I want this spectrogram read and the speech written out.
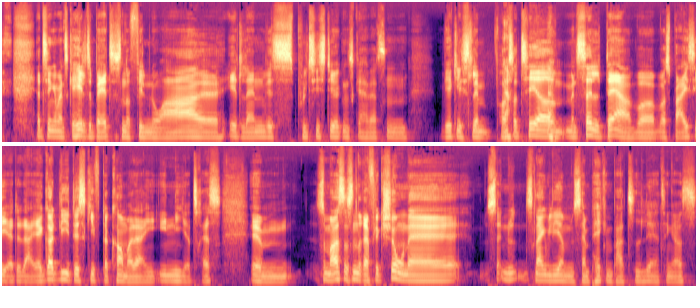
Jeg tænker, man skal helt tilbage til sådan noget film noir, øh, et eller andet, hvis politistyrken skal have været sådan virkelig slemt portrætteret, ja. Ja. men selv der, hvor, hvor spicy er det der. Jeg kan godt lide det skift, der kommer der i, i 69, øhm, som også er sådan en refleksion af nu snakker vi lige om Sam Peckinpah tidligere, jeg tænker også,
